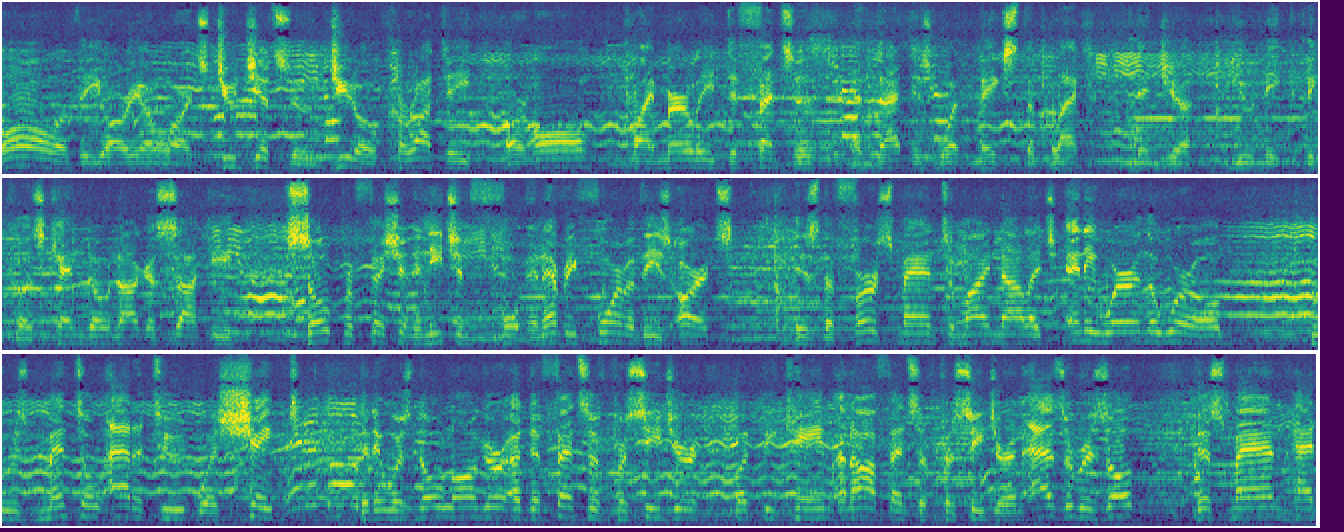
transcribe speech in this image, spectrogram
all of the Oriental arts, Jiu-Jitsu, Judo, Karate are all primarily defensive, and that is what makes the Black Ninja unique. Because Kendo Nagasaki, so proficient in each and in every form of these arts, is the first man, to my knowledge, anywhere in the world whose mental attitude was shaped that it was no longer a defensive procedure but became an offensive procedure. And as a result, this man had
